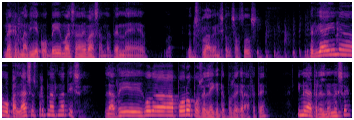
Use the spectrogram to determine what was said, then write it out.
Μέχρι να βγει η εκπομπή, μας την ανεβάσανε. Δεν, ε, δεν τους προλαβαίνεις κιόλας αυτούς. Παιδιά, είναι ο Παλάσιος πρέπει να δυνατήσει. Δηλαδή, εγώ απορώ πώς δεν λέγεται, πώς δεν γράφεται. Είναι να τρελαίνεσαι,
